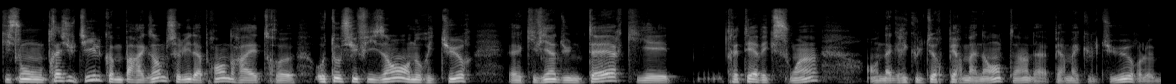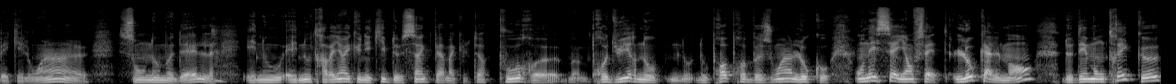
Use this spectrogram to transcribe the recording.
qui sont très utiles, comme par exemple celui d'apprendre à être euh, autosuffisant en nourriture euh, qui vient d'une terre qui est traitée avec soin en agriculture permanente, hein, la permaculture, le bec et loin, euh, sont nos modèles. Et nous, et nous travaillons avec une équipe de cinq permaculteurs pour euh, produire nos, nos, propres besoins locaux. On essaye en fait localement de démontrer que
